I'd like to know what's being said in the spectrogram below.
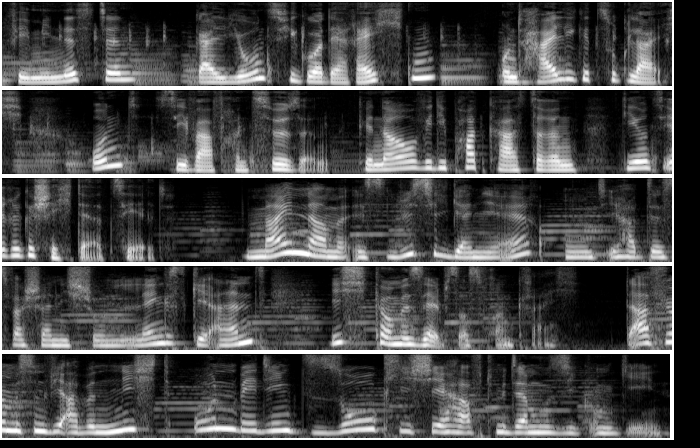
Feministin, Galionsfigur der Rechten und Heilige zugleich. Und sie war Französin, genau wie die Podcasterin, die uns ihre Geschichte erzählt. Mein Name ist Lucille Gagnère und ihr habt es wahrscheinlich schon längst geahnt. Ich komme selbst aus Frankreich. Dafür müssen wir aber nicht unbedingt so klischeehaft mit der Musik umgehen.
